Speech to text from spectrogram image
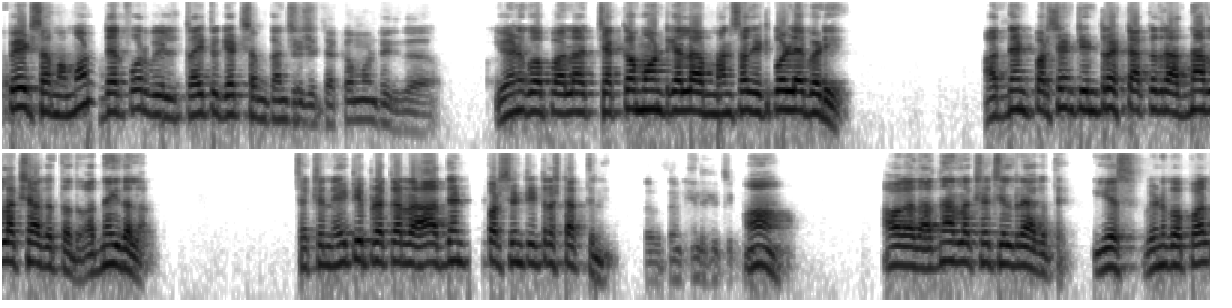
paid some amount therefore will try to get some consider cheque amount is Venugopala cheque ಅಮೌಂಟ್ಗೆಲ್ಲ ಮನ್ಸಲ್ಲಿ ಇಟ್ಕೊಳ್ಳೇಬೇಡಿ. ಹದಿನೆಂಟು ಪರ್ಸೆಂಟ್ ಇಂಟ್ರೆಸ್ಟ್ ಹಾಕಿದ್ರೆ ಹದಿನಾರು ಲಕ್ಷ ಆಗುತ್ತದು ಹದಿನೈದಲ್ಲ. ಸೆಕ್ಷನ್ ಏಯ್ಟಿ ಪ್ರಕಾರ ಹದಿನೆಂಟು ಪರ್ಸೆಂಟ್ ಇಂಟ್ರೆಸ್ಟ್ ಹಾಕ್ತೀನಿ. ಹಾ ಅವಾಗ ಅದು ಹದಿನಾರು ಲಕ್ಷ ಚಿಲ್ಲರೆ ಆಗುತ್ತೆ. ಎಸ್ ವೇಣುಗೋಪಾಲ್.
